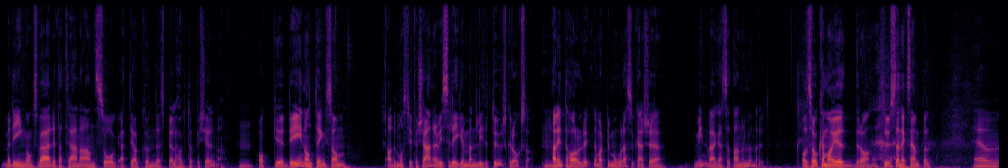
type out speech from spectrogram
med det ingångsvärdet att tränaren ansåg att jag kunde spela högt upp i kedjorna. Mm. Och eh, det är någonting som Ja, det måste ju förtjäna det visserligen, men lite tur ska det också. Mm. Hade inte Harald Lyckner varit i Mora så kanske min väg hade sett annorlunda ut. Och så kan man ju dra tusen exempel. Ehm,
